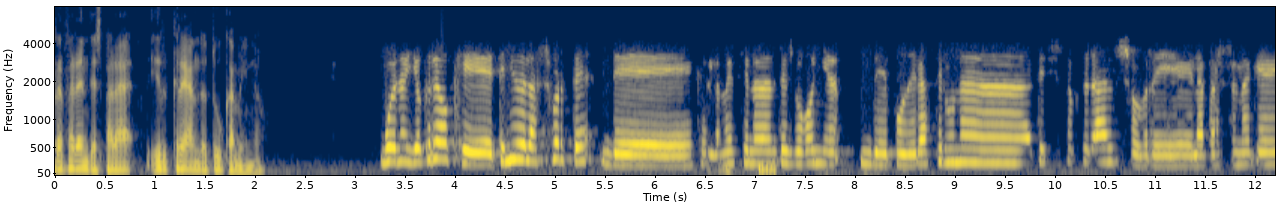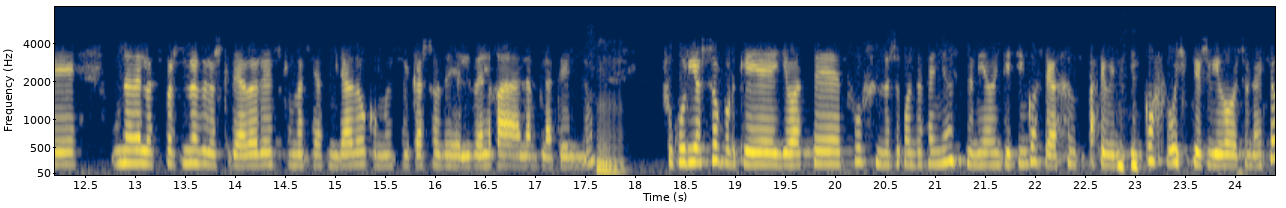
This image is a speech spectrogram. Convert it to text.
referentes para ir creando tu camino? Bueno, yo creo que he tenido la suerte de, que lo ha mencionado antes Begoña, de poder hacer una tesis doctoral sobre la persona que, una de las personas de los creadores que más he admirado, como es el caso del belga Alain Platel, ¿no? Fue curioso porque yo hace, uf, no sé cuántos años, tenía 25, o sea, hace 25, uy, Dios mío, suena eso,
